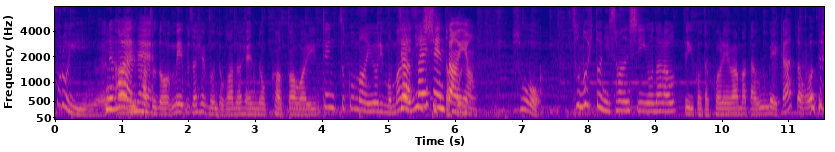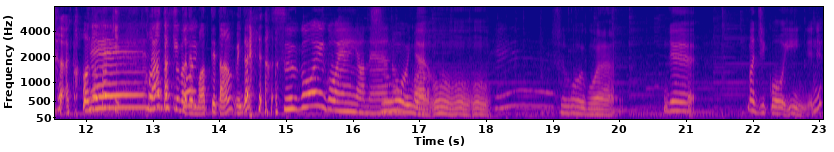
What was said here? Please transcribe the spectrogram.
古いのよねね。ああいう活動。メイプ・ザ・ヘブンとかあの辺の関わり。天竺マンよりも前に知った最先端やん。そう。その人に三振を習うっていうことはこれはまた運命かと思ってさこの時、へーこの時まで待ってたん？みたいな。すごいご縁やねすごいね。うんうんうん。へすごいご縁。でまあ自己委員でね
